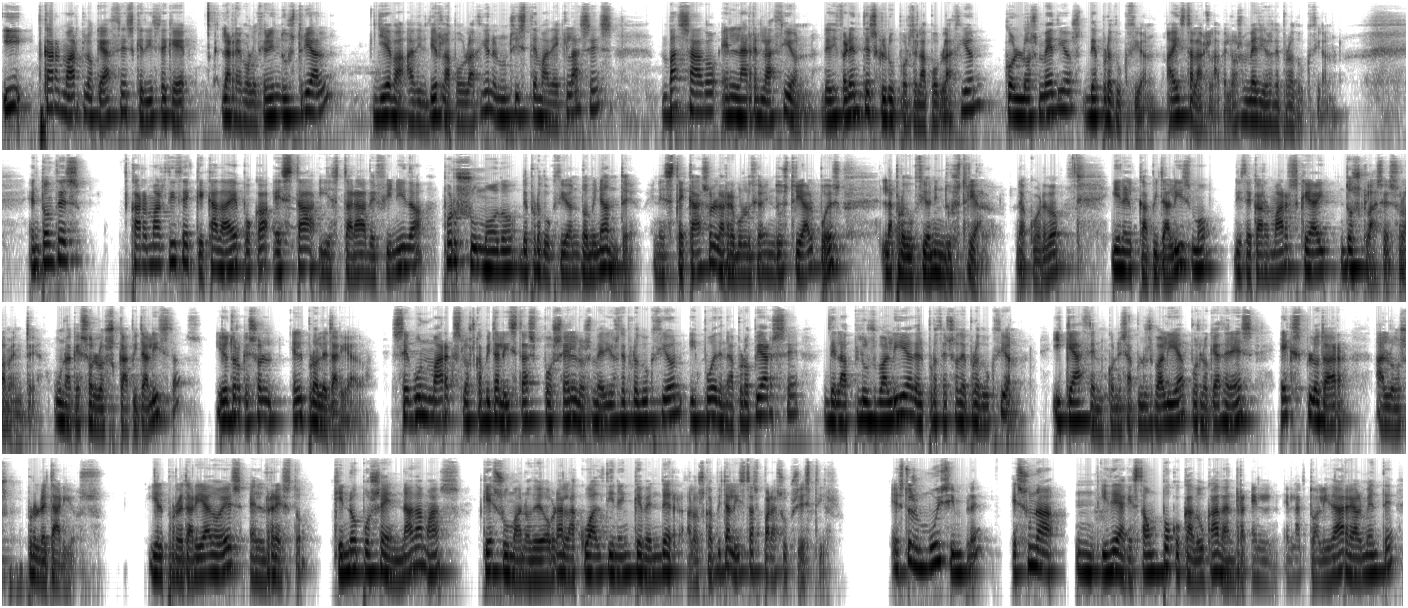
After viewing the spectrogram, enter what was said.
Y Karl Marx lo que hace es que dice que la revolución industrial lleva a dividir la población en un sistema de clases basado en la relación de diferentes grupos de la población con los medios de producción. Ahí está la clave, los medios de producción. Entonces, Karl Marx dice que cada época está y estará definida por su modo de producción dominante. En este caso, en la revolución industrial, pues la producción industrial. ¿De acuerdo? Y en el capitalismo, dice Karl Marx que hay dos clases solamente. Una que son los capitalistas y otro que son el proletariado. Según Marx, los capitalistas poseen los medios de producción y pueden apropiarse de la plusvalía del proceso de producción. ¿Y qué hacen con esa plusvalía? Pues lo que hacen es explotar a los proletarios. Y el proletariado es el resto, que no poseen nada más que su mano de obra, la cual tienen que vender a los capitalistas para subsistir. Esto es muy simple, es una mm, idea que está un poco caducada en, la actualidad realmente,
